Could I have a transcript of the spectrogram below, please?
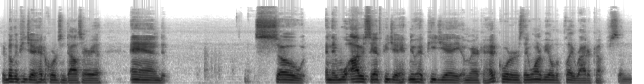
they're building PGA headquarters in Dallas area, and so and they will obviously the PGA new head PGA America headquarters, they want to be able to play Ryder Cups and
